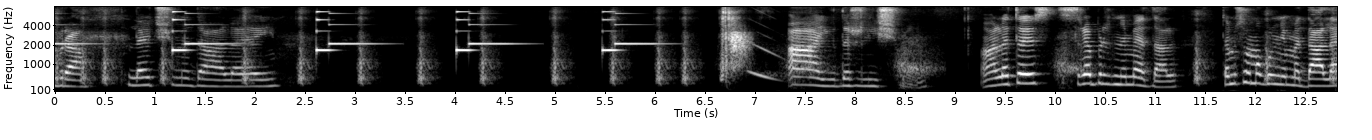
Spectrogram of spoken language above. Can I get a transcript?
Dobra, lećmy dalej. Aj, uderzyliśmy. Ale to jest srebrny medal. Tam są ogólnie medale.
